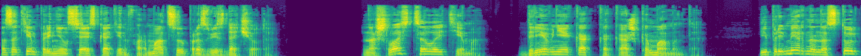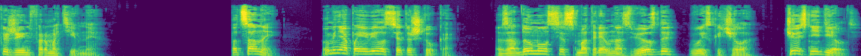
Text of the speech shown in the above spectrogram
а затем принялся искать информацию про звездочета нашлась целая тема, древняя как какашка мамонта, и примерно настолько же информативная. «Пацаны, у меня появилась эта штука. Задумался, смотрел на звезды, выскочила. Что с ней делать?»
